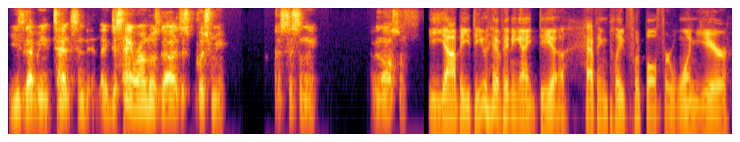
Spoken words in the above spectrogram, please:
you just gotta be intense and like just hang around those guys, just push me consistently. And awesome. Eyabi, do you have any idea, having played football for one year,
